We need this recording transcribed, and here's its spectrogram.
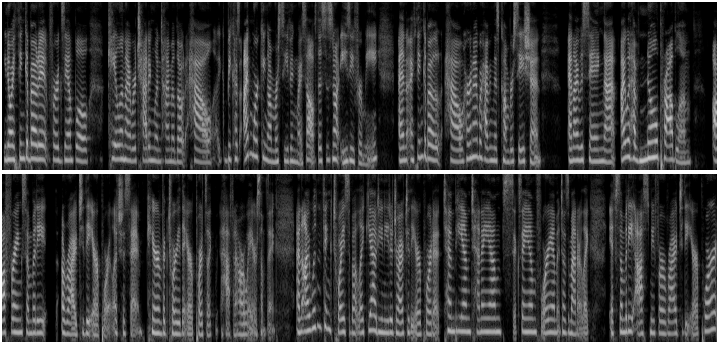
You know, I think about it, for example, Kayla and I were chatting one time about how, because I'm working on receiving myself, this is not easy for me. And I think about how her and I were having this conversation, and I was saying that I would have no problem offering somebody a ride to the airport, let's just say here in Victoria, the airport's like half an hour away or something. And I wouldn't think twice about, like, yeah, do you need to drive to the airport at 10 p.m., 10 a.m., 6 a.m., 4 a.m.? It doesn't matter. Like, if somebody asked me for a ride to the airport,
